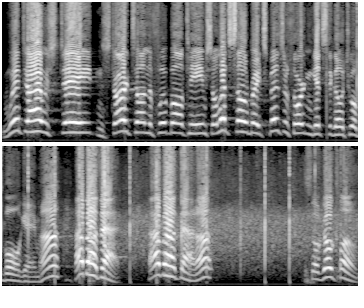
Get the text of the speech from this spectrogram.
went to Iowa State and starts on the football team. So let's celebrate. Spencer Thornton gets to go to a bowl game, huh? How about that? How about that, huh? So go clone.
